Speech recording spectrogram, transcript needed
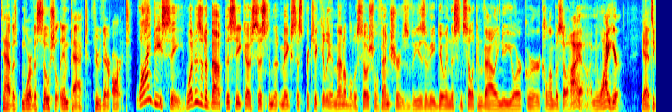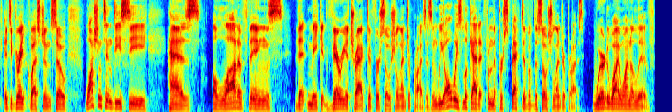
to have a more of a social impact through their art. Why DC? What is it about this ecosystem that makes this particularly amenable to social ventures vis-a-vis doing this in Silicon Valley, New York, or Columbus, Ohio? I mean, why here? Yeah, it's a, it's a great question. So, Washington, D.C. has a lot of things that make it very attractive for social enterprises. And we always look at it from the perspective of the social enterprise. Where do I want to live?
